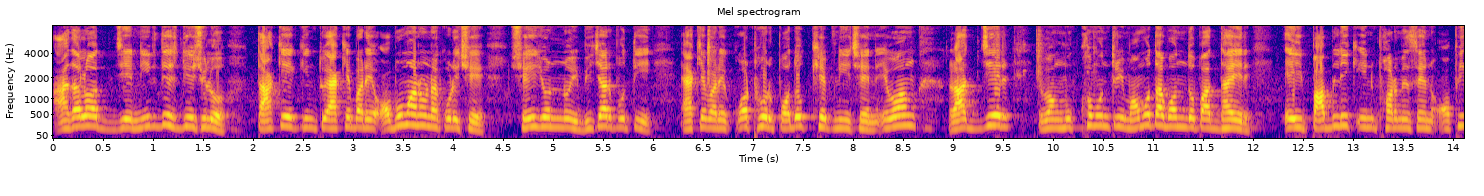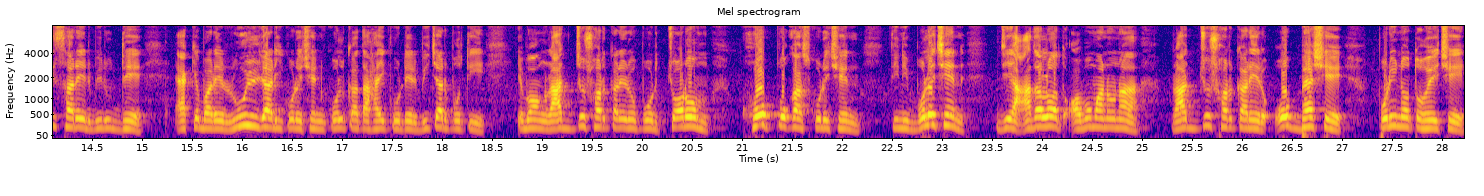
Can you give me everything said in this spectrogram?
আদালত যে নির্দেশ দিয়েছিল তাকে কিন্তু একেবারে অবমাননা করেছে। সেই জন্যই বিচারপতি একেবারে কঠোর পদক্ষেপ নিয়েছেন এবং রাজ্যের এবং মুখ্যমন্ত্রী মমতা বন্দ্যোপাধ্যায়ের এই পাবলিক ইনফরমেশন অফিসারের বিরুদ্ধে একেবারে রুল জারি করেছেন কলকাতা হাইকোর্টের বিচারপতি এবং রাজ্য সরকারের ওপর চরম ক্ষোভ প্রকাশ করেছেন। তিনি বলেছেন যে আদালত অবমাননা রাজ্য সরকারের অভ্যাসে পরিণত হয়েছে।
